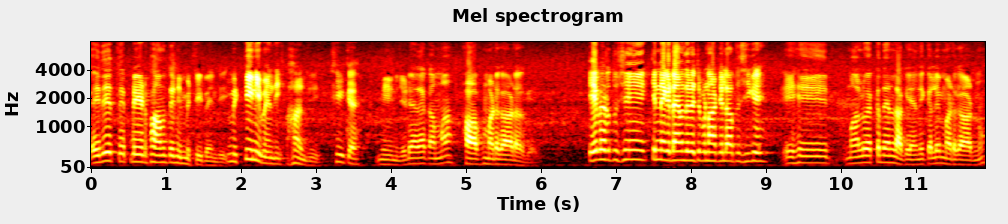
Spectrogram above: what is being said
ਇਹਦੇ ਤੇ ਪਲੇਟਫਾਰਮ ਤੇ ਨਹੀਂ ਮਿੱਟੀ ਪੈਂਦੀ। ਮਿੱਟੀ ਨਹੀਂ ਪੈਂਦੀ। ਹਾਂਜੀ। ਠੀਕ ਹੈ। ਮੇਨ ਜਿਹੜਾ ਇਹਦਾ ਕੰਮ ਆ ਹਾਫ ਮੜਗਾੜ ਹੋ ਗਿਆ। ਇਹ ਫਿਰ ਤੁਸੀਂ ਕਿੰਨੇ ਕ ਟਾਈਮ ਦੇ ਵਿੱਚ ਬਣਾ ਕੇ ਲਾਤੇ ਸੀਗੇ? ਇਹ ਮੰਨ ਲਓ ਇੱਕ ਦਿਨ ਲੱਗ ਜਾਂਦੇ ਇਕੱਲੇ ਮੜਗਾੜ ਨੂੰ।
